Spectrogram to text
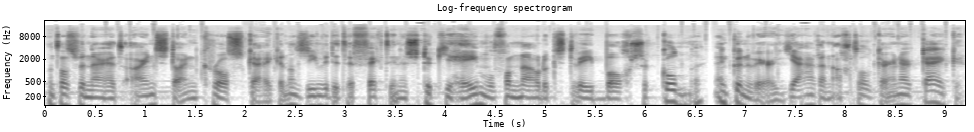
Want als we naar het Einstein Cross kijken, dan zien we dit effect in een stukje hemel van nauwelijks twee boogseconden en kunnen we er jaren achter elkaar naar kijken.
